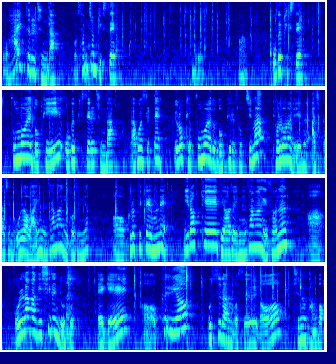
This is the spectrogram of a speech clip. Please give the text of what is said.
뭐 하이트를 준다. 뭐 3000 픽셀 뭐 아, 500 픽셀 부모의 높이 500 픽셀을 준다 라고 했을 때 이렇게 부모에도 높이를 줬지만 결론은 얘는 아직까지는 올라와 있는 상황이거든요. 어, 그렇기 때문에 이렇게 되어져 있는 상황에서는 아, 올라가기 싫은 요소에게 어, 클리어 보스라는 것을 넣어 주는 방법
